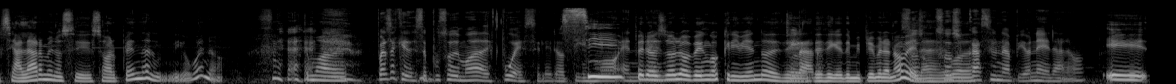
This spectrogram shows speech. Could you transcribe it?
se alarmen o se sorprendan, digo, bueno, a ver. Pasa que se puso de moda después el erotismo. Sí, pero yo lo vengo escribiendo desde, desde mi primera novela. Sos, casi una pionera, ¿no? Eh,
